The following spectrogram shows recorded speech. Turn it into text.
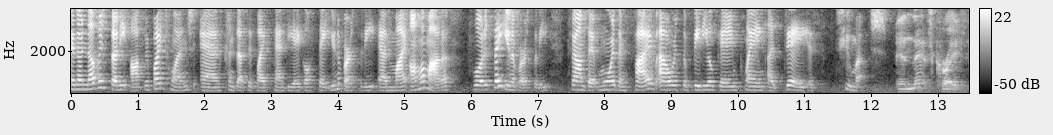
In another study authored by Twenge and conducted by San Diego State University and my alma mater, Florida State University, found that more than five hours of video game playing a day is too much. And that's crazy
